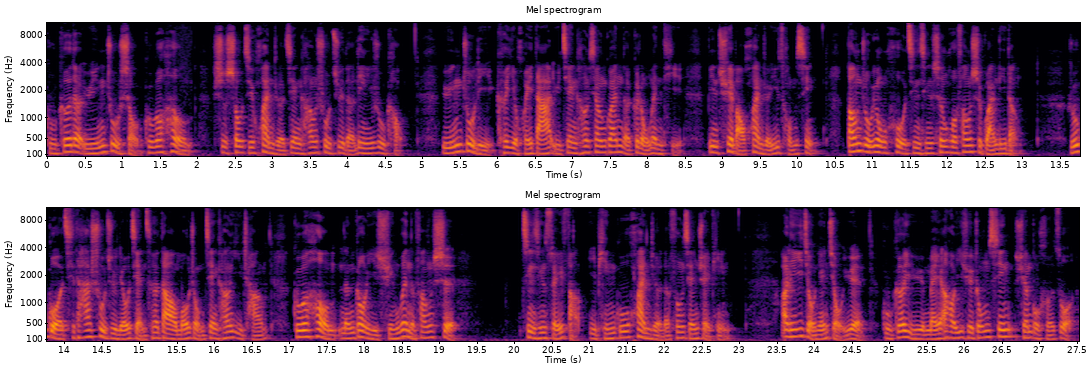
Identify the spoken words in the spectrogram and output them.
谷歌的语音助手 Google Home 是收集患者健康数据的另一入口。语音助理可以回答与健康相关的各种问题，并确保患者依从性，帮助用户进行生活方式管理等。如果其他数据流检测到某种健康异常，Google Home 能够以询问的方式。进行随访，以评估患者的风险水平。二零一九年九月，谷歌与梅奥医学中心宣布合作，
